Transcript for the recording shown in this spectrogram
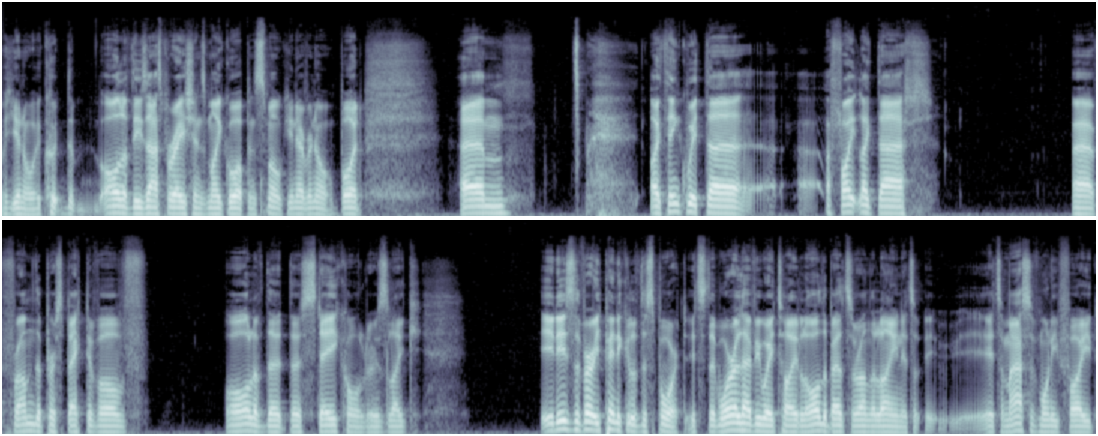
you know, it could the, all of these aspirations might go up in smoke. You never know, but um, I think with the, a fight like that, uh, from the perspective of all of the the stakeholders, like it is the very pinnacle of the sport. It's the world heavyweight title. All the belts are on the line. It's a, it's a massive money fight.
